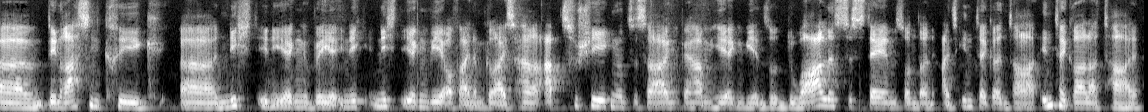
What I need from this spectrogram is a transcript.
Äh, den Rassenkrieg äh, nicht in irgendwie nicht, nicht irgendwie auf einem Gleis abzuschieben und zu sagen wir haben hier irgendwie so ein duales System sondern als integraler, integraler Teil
